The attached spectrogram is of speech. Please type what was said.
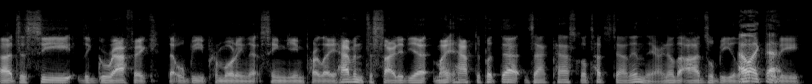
uh, to see the graphic that will be promoting that same game parlay. Haven't decided yet. Might have to put that Zach Pascal touchdown in there. I know the odds will be like, I like pretty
